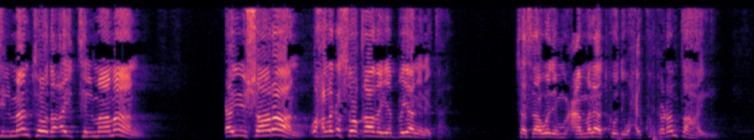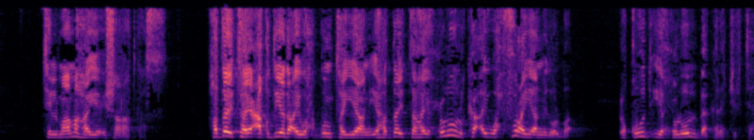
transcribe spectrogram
tilmaantooda ay tilmaamaan ay ishaaraan waxa laga soo qaadaya bayaan inay tahay. Saas aawadeed mucaamalaadkoodii waxay ku xidhan tahay tilmaamaha iyo ishaaraadkaas. Hadday tahay caqdiyada ay wax guntayaan iyo hadday tahay xuluulka ay wax furayaan mid walba cuquud iyo xuluul baa kala jirta.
